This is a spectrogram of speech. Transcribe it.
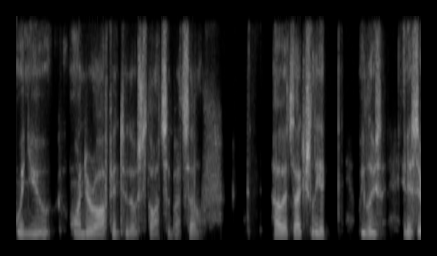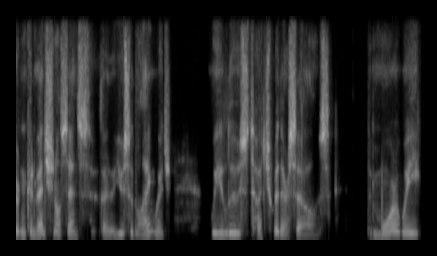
when you wander off into those thoughts about self. How it's actually, a, we lose, in a certain conventional sense, the use of the language, we lose touch with ourselves the more we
